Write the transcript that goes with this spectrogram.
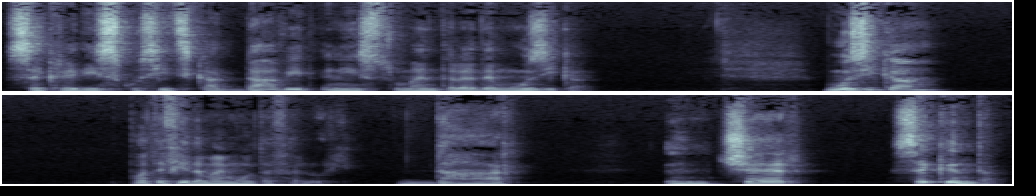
Se cred discusiți ca David în instrumentele de muzică. Muzica poate fi de mai multe feluri, dar în cer se cântă.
